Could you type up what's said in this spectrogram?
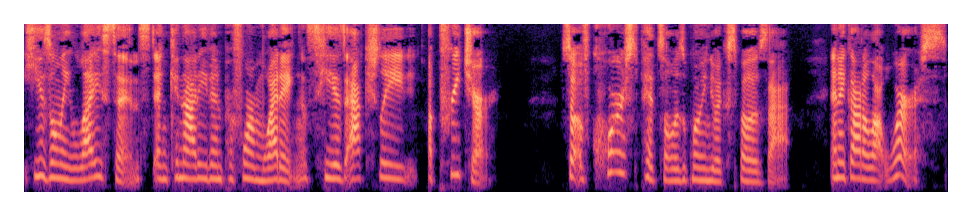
He is only licensed and cannot even perform weddings. He is actually a preacher. So, of course, Pitzel is going to expose that. And it got a lot worse.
